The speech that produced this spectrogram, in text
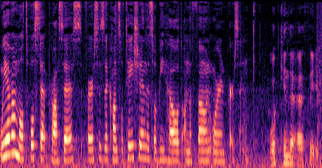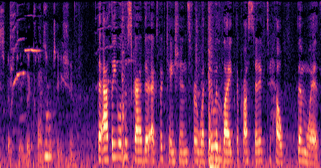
We have a multiple step process. First is a consultation. This will be held on the phone or in person. What can the athlete expect in the consultation? The athlete will describe their expectations for what they would like the prosthetic to help them with.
